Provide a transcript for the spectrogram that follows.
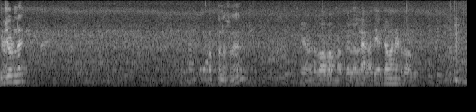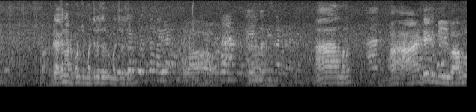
ఇటు చూడండి. ఏ? ఏమండి బాబా మా పిల్లల్ని ఎలా చేద్దామనండి బాబు? గగన్ కొంచెం మధ్యలో జరుగు మధ్యలో జరుగు. మనం. ఆ అంటే మీ బాబు.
